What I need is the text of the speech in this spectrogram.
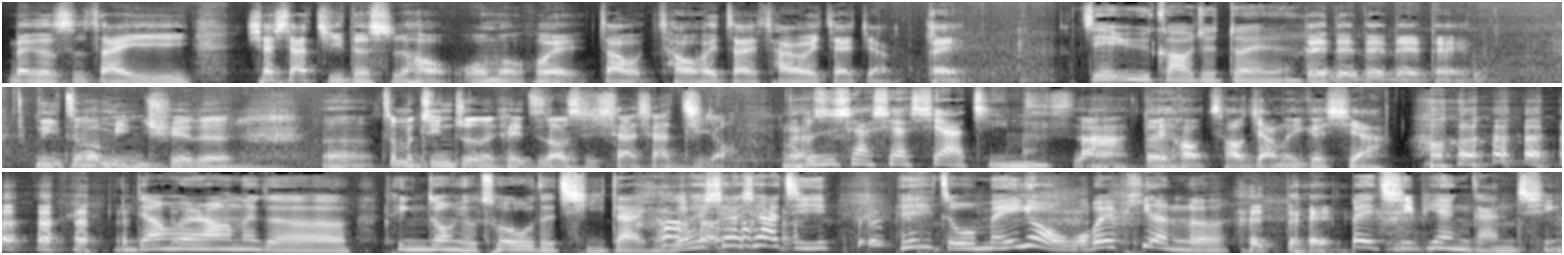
那个是在下下集的时候，我们会再才会再才会再讲。对，直接预告就对了。对对对对对。你这么明确的，呃，这么精准的，可以知道是下下集哦，不是下下下集吗？是 啊，对哈、哦，少讲了一个下，你这样会让那个听众有错误的期待，他说下下集，哎，怎么没有？我被骗了，对，被欺骗感情，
